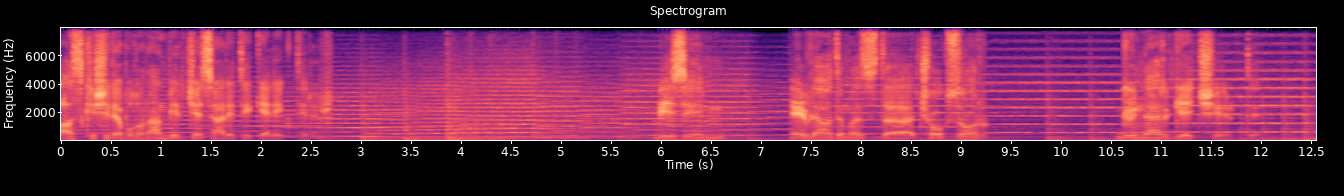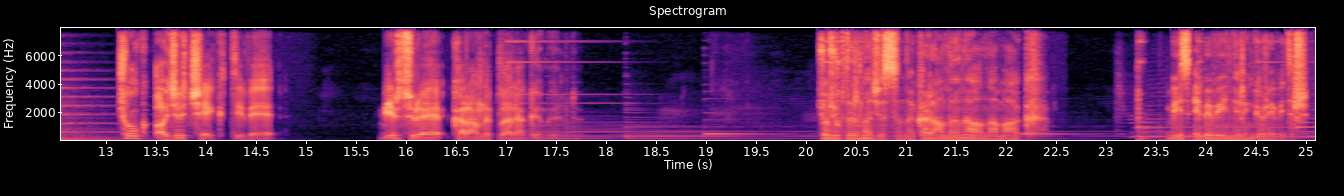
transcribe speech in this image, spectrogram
az kişide bulunan bir cesareti gerektirir. Bizim evladımız da çok zor günler geçirdi. Çok acı çekti ve bir süre karanlıklara gömüldü. Çocukların acısını, karanlığını anlamak biz ebeveynlerin görevidir.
